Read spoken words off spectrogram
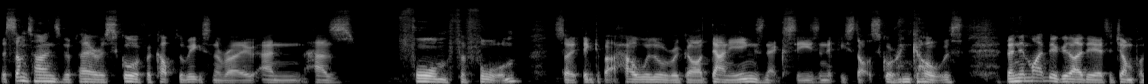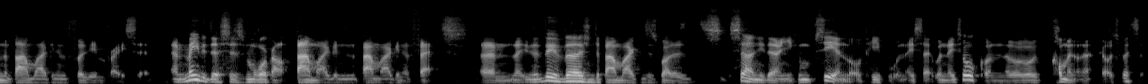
But sometimes if a player has scored for a couple of weeks in a row and has form for form. So think about how we'll all regard Danny Ings next season if he starts scoring goals. Then it might be a good idea to jump on the bandwagon and fully embrace it. And maybe this is more about bandwagon than the bandwagon effects. Um, like, you know, the aversion to bandwagons as well is certainly there, and you can see it in a lot of people when they say when they talk on or comment on FPL Twitter.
